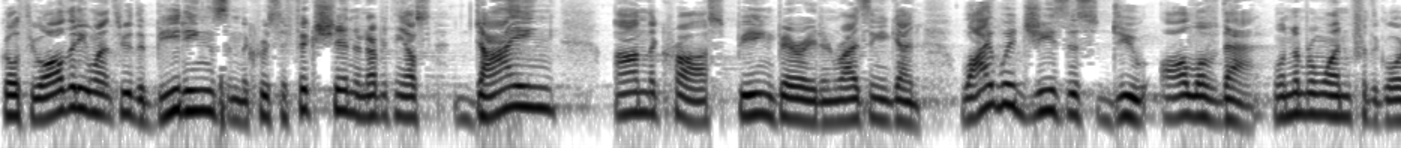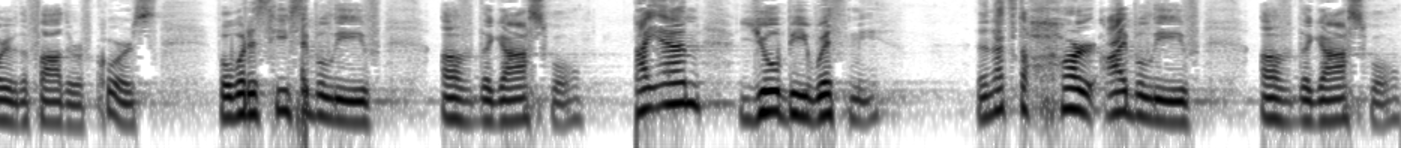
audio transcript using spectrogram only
go through all that He went through the beatings and the crucifixion and everything else, dying on the cross, being buried, and rising again. Why would Jesus do all of that? Well, number one, for the glory of the Father, of course. But what does he say, believe, of the gospel? I am, you'll be with me. And that's the heart, I believe, of the gospel.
